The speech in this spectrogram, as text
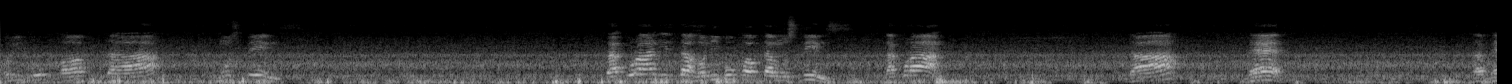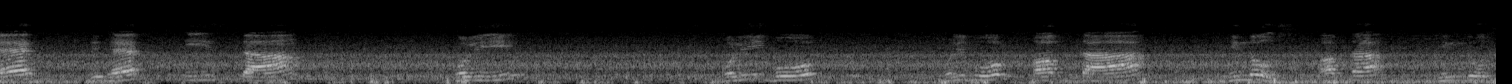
holy book of the Muslims. The Quran is the holy book of the Muslims. The Quran. The Ved. The Ved. The Ved is the holy holy book holy book of the Hindus of the Hindus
